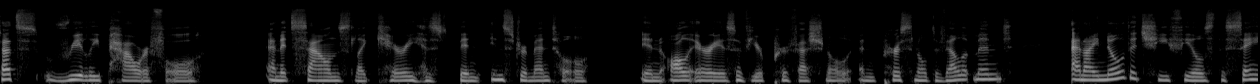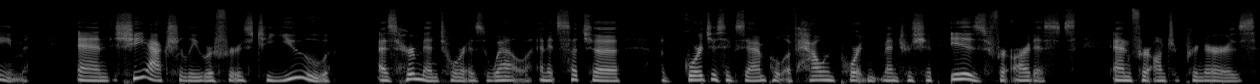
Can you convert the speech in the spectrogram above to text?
That's really powerful. And it sounds like Keri has been instrumental in all areas of your professional and personal development. And I know that she feels the same. And she actually refers to you as her mentor as well. And it's such a, a gorgeous example of how important mentorship is for artists and for entrepreneurs.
